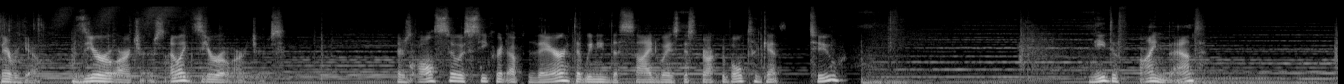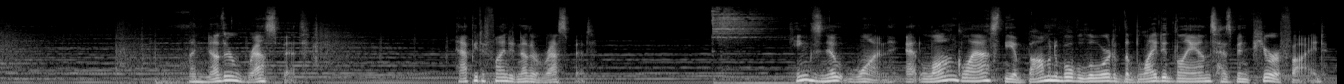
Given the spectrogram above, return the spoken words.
There we go. Zero archers. I like zero archers. There's also a secret up there that we need the sideways destructible to get to. Need to find that. Another respite. Happy to find another respite. King's Note 1. At long last, the abominable lord of the blighted lands has been purified.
